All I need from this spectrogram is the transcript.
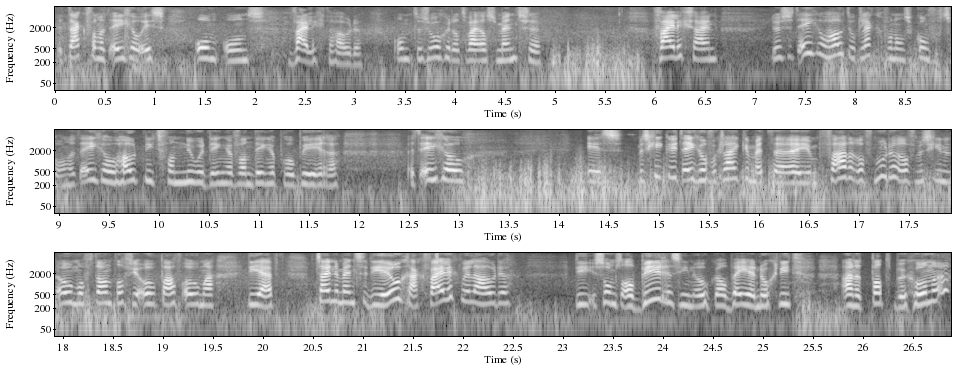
De taak van het ego is om ons veilig te houden. Om te zorgen dat wij als mensen veilig zijn. Dus het ego houdt ook lekker van onze comfortzone. Het ego houdt niet van nieuwe dingen, van dingen proberen. Het ego is. Misschien kun je het ego vergelijken met uh, je vader of moeder, of misschien een oom of tante, of je opa of oma die je hebt. Het zijn de mensen die heel graag veilig willen houden. Die soms al beren zien, ook al ben je nog niet aan het pad begonnen.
